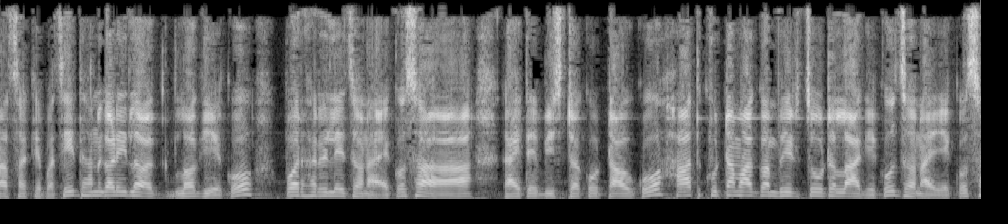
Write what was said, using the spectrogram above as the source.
नसकेपछि धनगढ़ी लगिएको प्रहरीले जनाएको छ। घाइते विष्टको टाउको हात खुट्टामा गम्भीर चोट लागेको जनाइएको छ।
